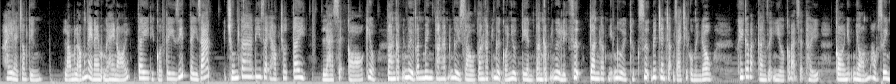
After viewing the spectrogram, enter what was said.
hay là trong tiếng lóng lóng ngày nay mọi người hay nói, tây thì có tây rít, tây rát. Chúng ta đi dạy học cho tây là sẽ có kiểu toàn gặp những người văn minh, toàn gặp những người giàu, toàn gặp những người có nhiều tiền, toàn gặp những người lịch sự, toàn gặp những người thực sự biết trân trọng giá trị của mình đâu. Khi các bạn càng dạy nhiều, các bạn sẽ thấy có những nhóm học sinh,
